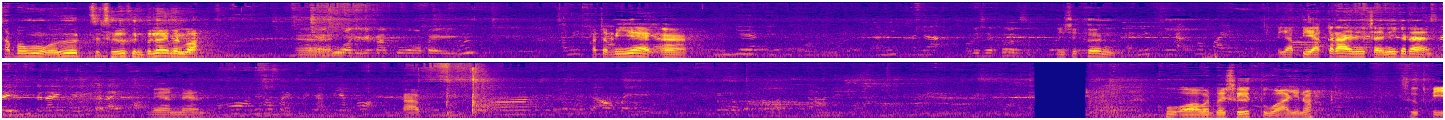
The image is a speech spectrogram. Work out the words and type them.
ถ้าบ่ฮู้ก็คือจะถือขึ้นไปเลยแมันบ่เออครูเดี๋ยวจะพาครูไปอันนี้ขยเขาจะมีแยกอ่า มีแยกอีกคนอันนี้ขยะรีไซเคิล รีไซเคิลอันนี้ขยะทั่วไปขยะเปียกก็ได้นี่ใส่นี่ก็ได้ ใส่นี่ก็ได้ใส่นี่ก็ได้เนาะ แมนแมนอ๋ออันนี้เขาใส่ขยะเปียกเนาะครับอ่าที่จะเอาไปเที่ยวตลอดกาลครูออมันไปซื้อตั๋วอยู่เนาะซื้อปี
